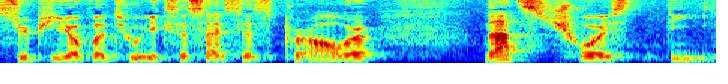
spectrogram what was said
3p over 2 exercises per hour, that's choice D.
